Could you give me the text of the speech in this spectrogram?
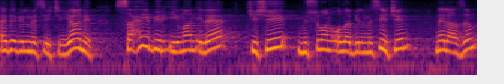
edebilmesi için. Yani sahih bir iman ile kişi Müslüman olabilmesi için ne lazım?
